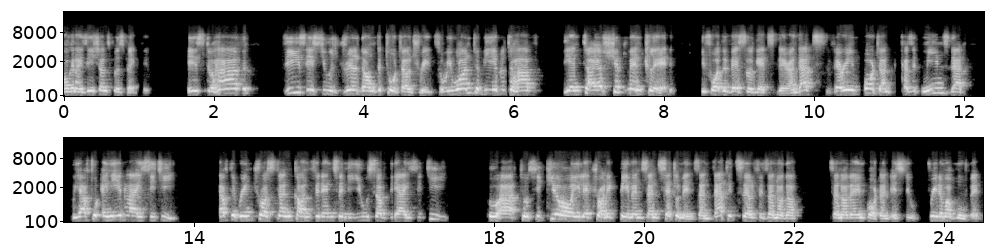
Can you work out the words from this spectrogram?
organization's perspective is to have these issues drilled down to total trade. So we want to be able to have the entire shipment cleared before the vessel gets there. And that's very important because it means that we have to enable ICT. We have to bring trust and confidence in the use of the ICT to, uh, to secure electronic payments and settlements. And that itself is another, it's another important issue, freedom of movement.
